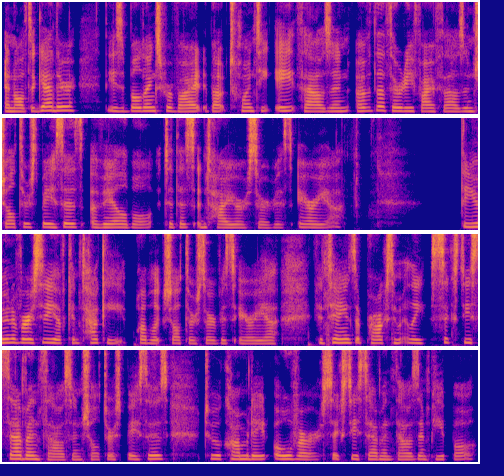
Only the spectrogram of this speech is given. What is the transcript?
And altogether, these buildings provide about 28,000 of the 35,000 shelter spaces available to this entire service area. The University of Kentucky Public Shelter Service Area contains approximately 67,000 shelter spaces to accommodate over 67,000 people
